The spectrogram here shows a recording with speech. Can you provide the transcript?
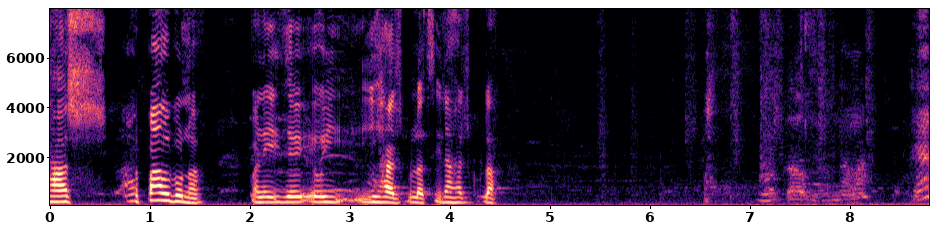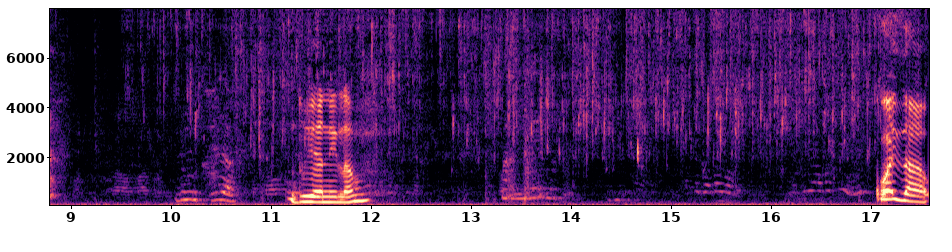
হাঁস আর পালবো না। মানে এই যে ওই ই হাঁসগুলা চীনা হাঁসগুলা। ধুয়া নিলাম। কই যাও?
